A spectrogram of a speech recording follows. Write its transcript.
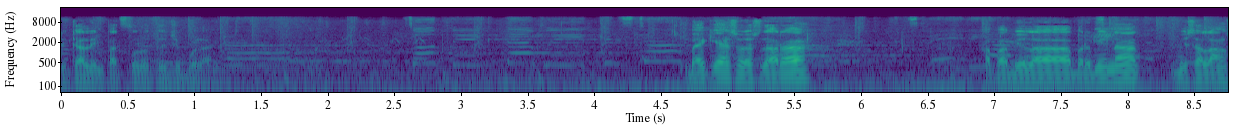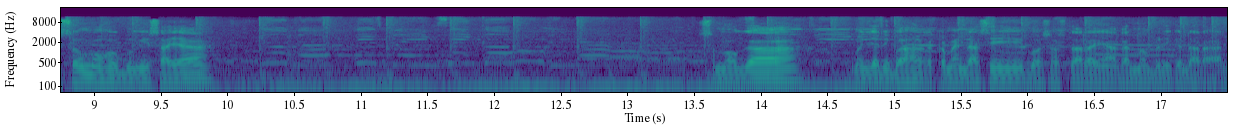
dikali 47 bulan. Baik ya saudara-saudara. Apabila berminat bisa langsung menghubungi saya. Semoga menjadi bahan rekomendasi buat saudara yang akan membeli kendaraan.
